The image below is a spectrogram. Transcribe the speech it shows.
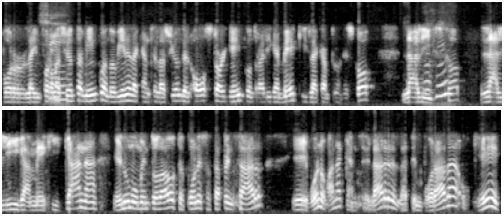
por la información también cuando viene la cancelación del All-Star Game contra la Liga MX, la Campeones Cup, la League Cup, la Liga Mexicana. En un momento dado te pones hasta a pensar, eh, bueno, ¿van a cancelar la temporada o qué?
